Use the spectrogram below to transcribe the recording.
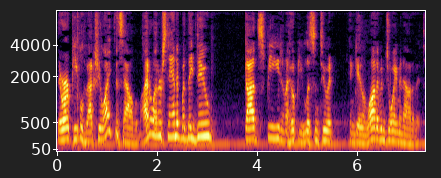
There are people who actually like this album. I don't understand it, but they do. Godspeed, and I hope you listen to it and get a lot of enjoyment out of it.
